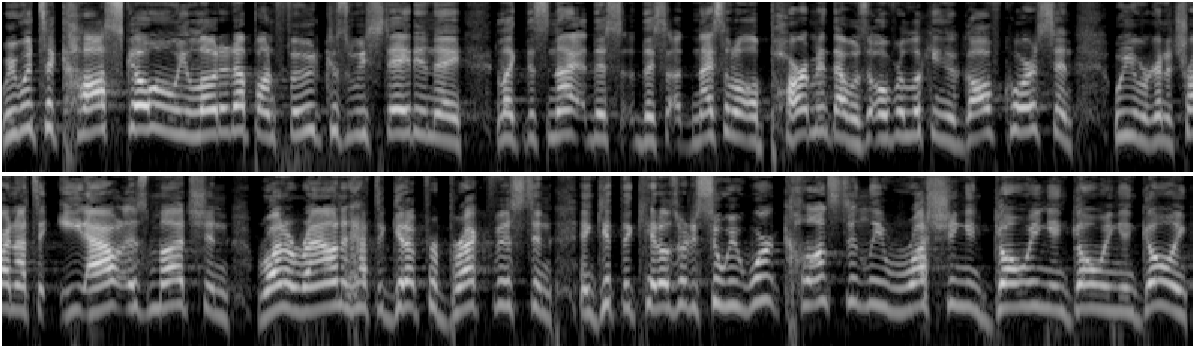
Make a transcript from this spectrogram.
We went to Costco and we loaded up on food because we stayed in a like this, ni- this this uh, nice little apartment that was overlooking a golf course, and we were going to try not to eat out as much and run around and have to get up for breakfast and, and get the kiddos ready. So we weren't constantly rushing and going and going and going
